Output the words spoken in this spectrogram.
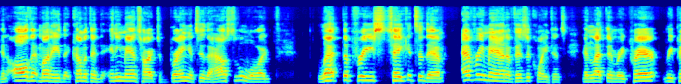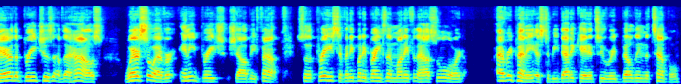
and all that money that cometh into any man's heart to bring into the house of the Lord, let the priests take it to them, every man of his acquaintance, and let them repair repair the breaches of the house wheresoever any breach shall be found. So the priest, if anybody brings them money for the house of the Lord, every penny is to be dedicated to rebuilding the temple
